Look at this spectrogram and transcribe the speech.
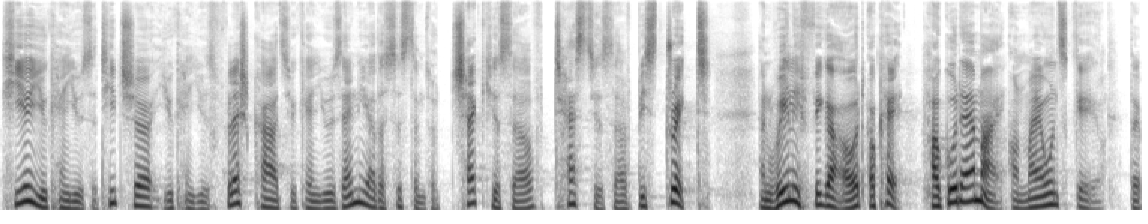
Here you can use a teacher, you can use flashcards, you can use any other system. So check yourself, test yourself, be strict, and really figure out okay, how good am I on my own scale? The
